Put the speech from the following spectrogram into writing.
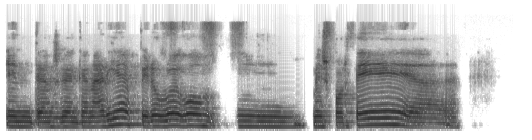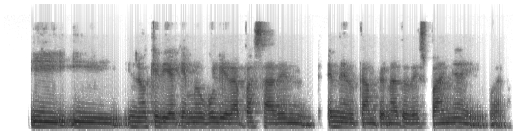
en Transgran Canaria, pero luego mm, me esforcé eh, y, y, no quería que me volviera a pasar en, en el Campeonato de España y bueno,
